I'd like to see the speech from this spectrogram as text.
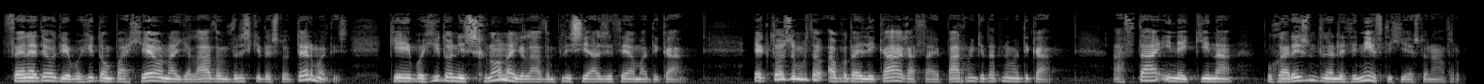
Φαίνεται ότι η εποχή των παχαίων αγελάδων βρίσκεται στο τέρμα της και η εποχή των ισχνών αγελάδων πλησιάζει θεαματικά. Εκτός από τα υλικά αγαθά υπάρχουν και τα πνευματικά. Αυτά είναι εκείνα που χαρίζουν την αληθινή ευτυχία στον άνθρωπο.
